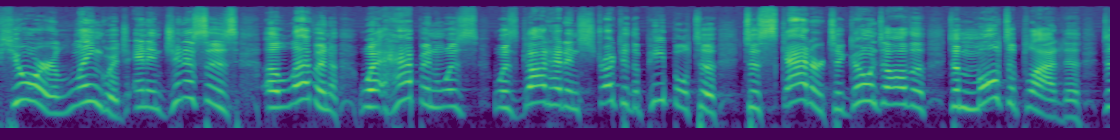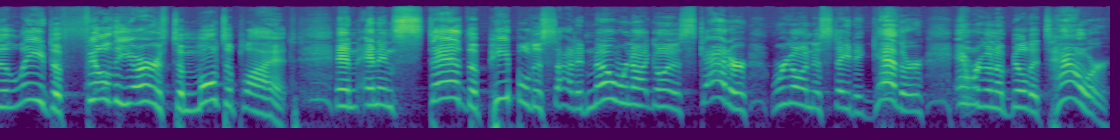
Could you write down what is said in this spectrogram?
pure language. And in Genesis 11, what happened was, was God had instructed the people to, to scatter, to go into all the, to multiply, to, to leave, to fill the earth, to multiply it. And, and instead, the people decided, no, we're not going to scatter. We're going to stay together and we're going to build a tower.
